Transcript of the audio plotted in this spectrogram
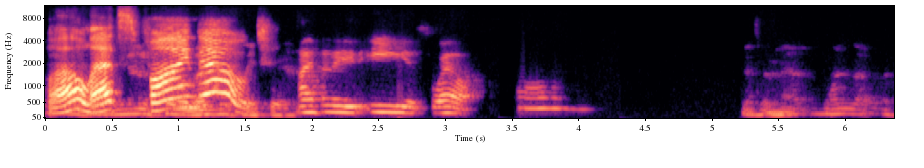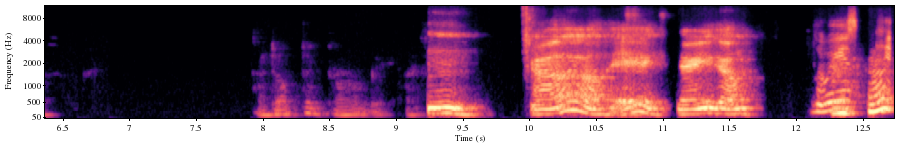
Well, let's Minnesota find out. legislature. I believe E as well. Um, There's a ma- one that was. I don't think Thornbury. Mm. Oh, hey, there you go. Louise Mhm. Kay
